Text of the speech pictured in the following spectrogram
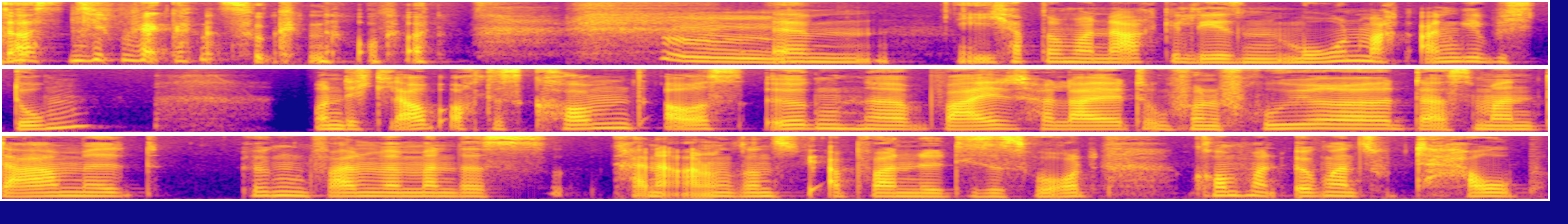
das nicht mehr ganz so genau weiß. Hm. Ähm, ich habe nochmal nachgelesen. Mohn macht angeblich dumm. Und ich glaube auch, das kommt aus irgendeiner Weiterleitung von früher, dass man damit irgendwann, wenn man das, keine Ahnung, sonst wie abwandelt, dieses Wort, kommt man irgendwann zu taub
